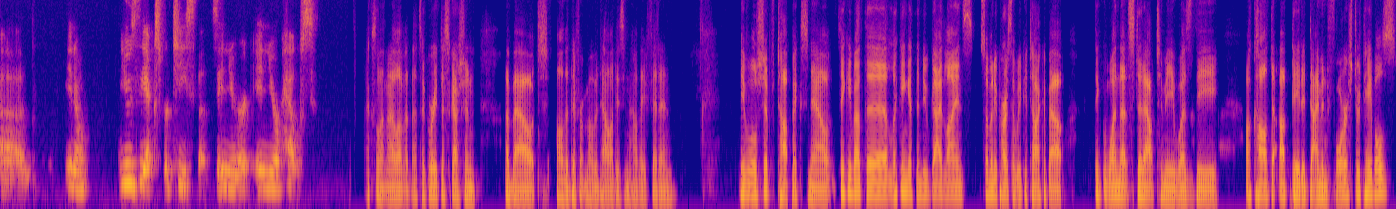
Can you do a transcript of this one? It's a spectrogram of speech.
uh, you know use the expertise that's in your in your house. Excellent. I love it. That's a great discussion about all the different modalities and how they fit in. Maybe we'll shift topics now. Thinking about the looking at the new guidelines, so many parts that we could talk about. I think one that stood out to me was the I'll call it the updated Diamond Forrester tables.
